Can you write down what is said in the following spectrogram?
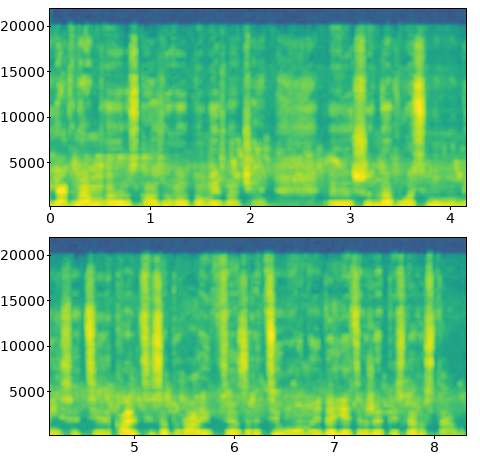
Як нам е, розказано на одному із навчань, е, що на восьмому місяці кальцій забирається з раціону і дається вже після розстелу.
